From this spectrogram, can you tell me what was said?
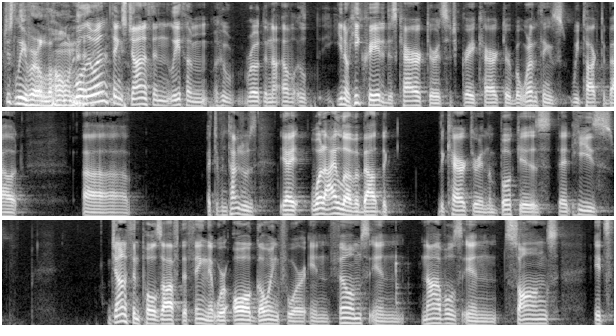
just leave her alone. Well, one of the things Jonathan Lethem, who wrote the novel, you know, he created this character. It's such a great character. But one of the things we talked about uh, at different times was, yeah, what I love about the the character in the book is that he's Jonathan pulls off the thing that we're all going for in films, in novels, in songs. It's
